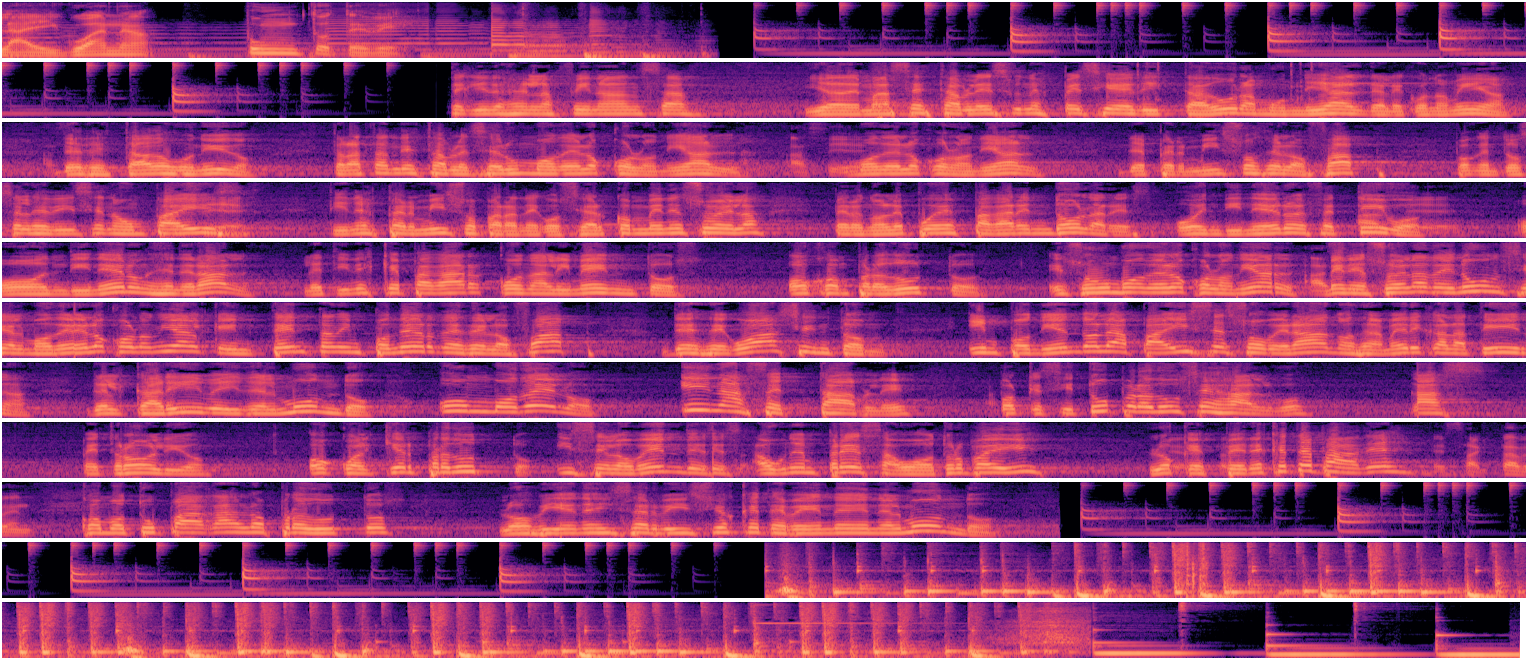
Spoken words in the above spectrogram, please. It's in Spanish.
laiguana.tv. Seguidas en las finanzas y además se establece una especie de dictadura mundial de la economía desde Estados Unidos. Tratan de establecer un modelo colonial, Así es. un modelo colonial de permisos de los FAP, porque entonces le dicen a un país, Así es. Tienes permiso para negociar con Venezuela, pero no le puedes pagar en dólares o en dinero efectivo o en dinero en general, le tienes que pagar con alimentos o con productos. Eso es un modelo colonial. Así- Venezuela denuncia el modelo colonial que intentan imponer desde los FAP, desde Washington, imponiéndole a países soberanos de América Latina, del Caribe y del mundo un modelo inaceptable, porque si tú produces algo, gas, petróleo o cualquier producto y se lo vendes a una empresa o a otro país, lo que esperes es que te pague Exactamente. como tú pagas los productos, los bienes y servicios que te venden en el mundo.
